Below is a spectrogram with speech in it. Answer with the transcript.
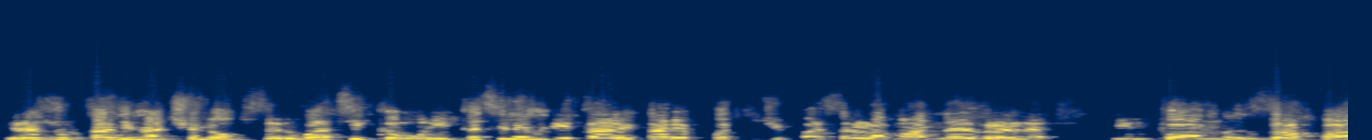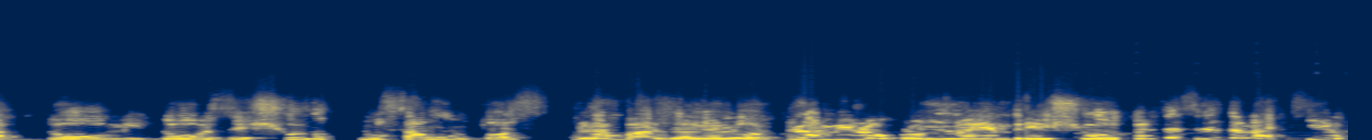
rezultat din acele observații că unitățile militare care participaseră la manevrele din toamnă Zapa 2021 nu s-au întors la bazele lor. La mijlocul noiembrie și autoritățile de la Kiev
